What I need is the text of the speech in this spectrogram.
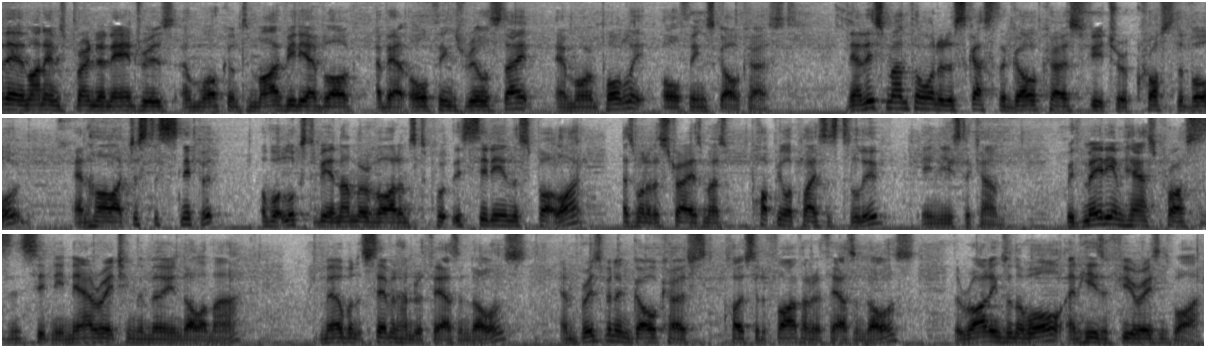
there, my name is Brendan Andrews and welcome to my video blog about all things real estate and more importantly, all things Gold Coast. Now this month I want to discuss the Gold Coast future across the board and highlight just a snippet of what looks to be a number of items to put this city in the spotlight as one of Australia's most popular places to live in years to come. With medium house prices in Sydney now reaching the million dollar mark, Melbourne at $700,000 and Brisbane and Gold Coast closer to $500,000, the writing's on the wall and here's a few reasons why.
